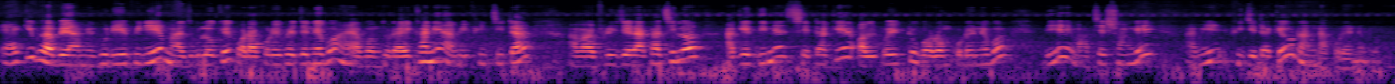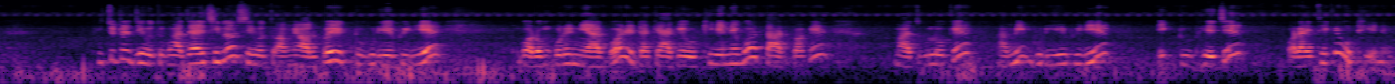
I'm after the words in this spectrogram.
একইভাবে আমি ঘুরিয়ে ফিরিয়ে মাছগুলোকে কড়া করে ভেজে নেব। হ্যাঁ বন্ধুরা, এখানে আমি ফিচিটা আমার ফ্রিজে রাখা ছিল। আগের দিনে সেটাকে অল্প একটু গরম করে নেব। দিয়ে মাছের সঙ্গে আমি ফিচিটাকেও রান্না করে নেব। ফিচুটা যেহেতু ভাজায় ছিল, সেহেতু আমি অল্প একটু ঘুরিয়ে ফিরিয়ে গরম করে নেওয়ার পর এটাকে আগে উঠিয়ে নেব। তারপরে মাছগুলোকে আমি ঘুরিয়ে ফিরিয়ে একটু ভেজে কড়াই থেকে উঠিয়ে নেব।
